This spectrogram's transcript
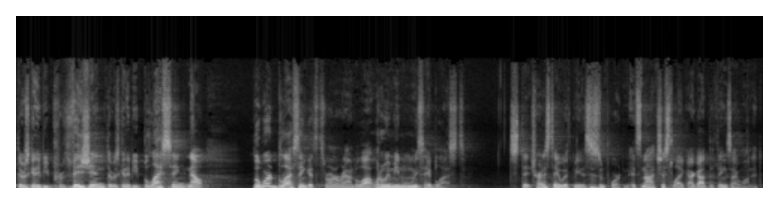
there was going to be provision, there was going to be blessing. Now, the word blessing gets thrown around a lot. What do we mean when we say blessed? Stay, try to stay with me. This is important. It's not just like I got the things I wanted.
